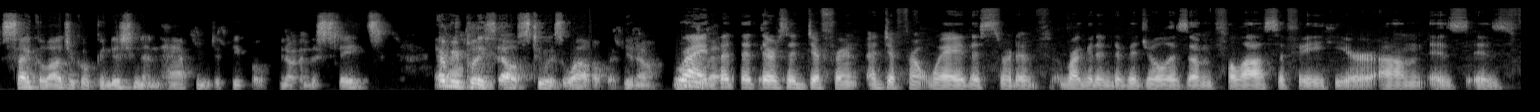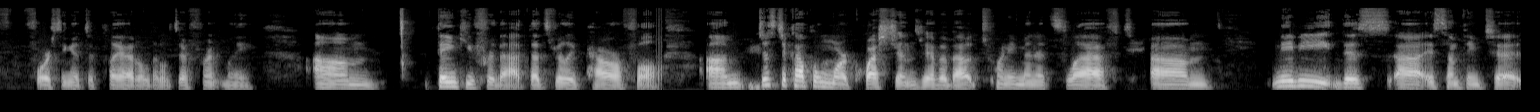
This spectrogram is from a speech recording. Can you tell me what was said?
psychological condition and happening to people you know in the states every yeah. place else too as well but you know right but that there's a different a different way this sort of rugged individualism philosophy here um, is is forcing it to play out a little differently. Um, thank you for that. That's really powerful. Um, just a couple more questions. We have about 20 minutes left. Um, maybe this uh, is something to,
